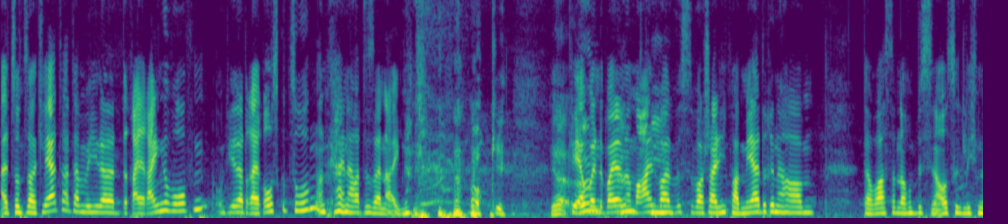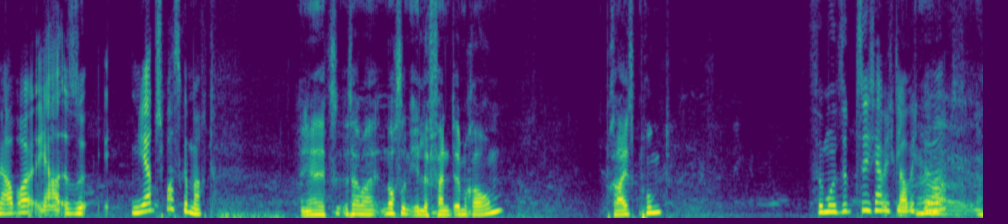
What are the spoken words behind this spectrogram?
als uns erklärt hat, haben wir jeder drei reingeworfen und jeder drei rausgezogen und keiner hatte seinen eigenen. okay. Ja, Okay, aber bei der normalen Wahl wirst du wahrscheinlich ein paar mehr drin haben. Da war es dann noch ein bisschen ausgeglichener. Aber ja, also mir hat Spaß gemacht. Ja, jetzt ist aber noch so ein Elefant im Raum. Preispunkt. 75 habe ich, glaube ich, gehört. Wir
